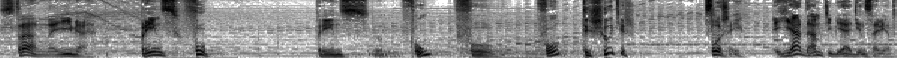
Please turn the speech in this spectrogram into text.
странное имя. Принц Фу. Принц Фу? Фу. Фу? Ты шутишь? Слушай, я дам тебе один совет.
